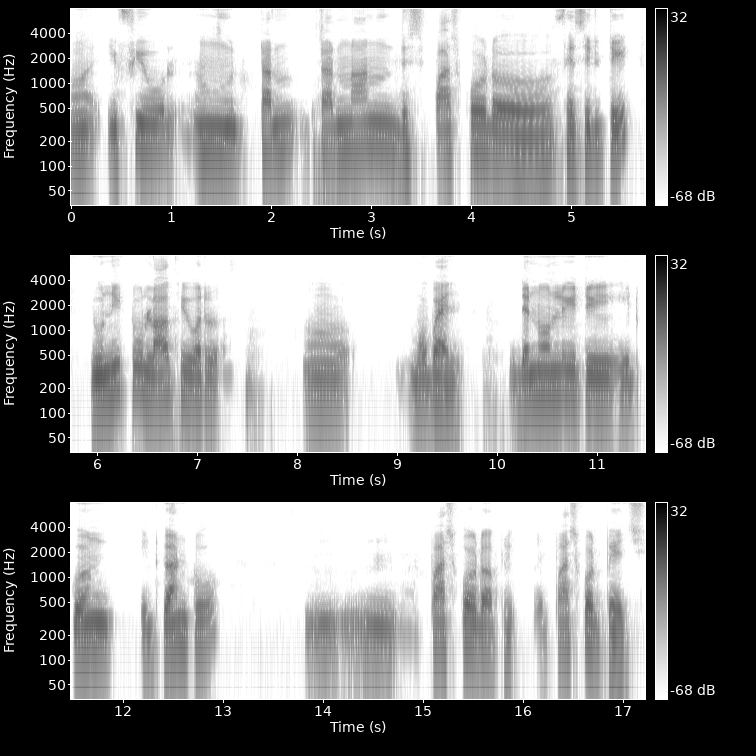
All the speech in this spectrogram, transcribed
Uh, if you um, turn turn on this passcode uh, facility you need to lock your uh, mobile. Then only it it gone it gone to mm, passcode passcode page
